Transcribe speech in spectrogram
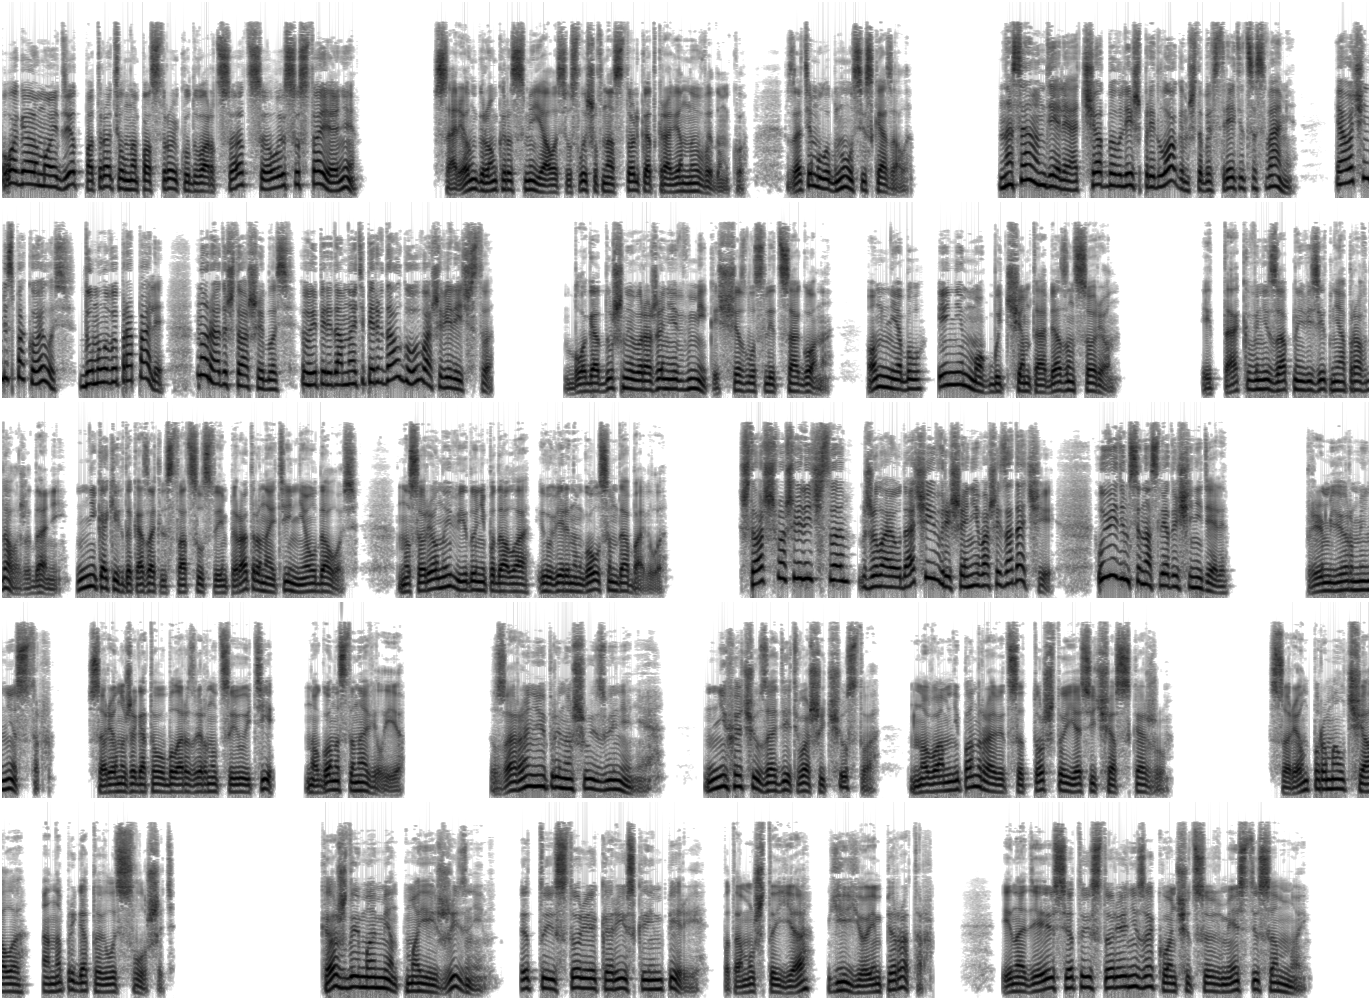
Полагаю, мой дед потратил на постройку дворца целое состояние». Сарен громко рассмеялась, услышав настолько откровенную выдумку. Затем улыбнулась и сказала. «На самом деле отчет был лишь предлогом, чтобы встретиться с вами. Я очень беспокоилась. Думала, вы пропали. Но рада, что ошиблась. Вы передо мной теперь в долгу, Ваше Величество». Благодушное выражение вмиг исчезло с лица Гона. Он не был и не мог быть чем-то обязан Сорен. И так внезапный визит не оправдал ожиданий. Никаких доказательств отсутствия императора найти не удалось. Но Сорен и виду не подала и уверенным голосом добавила. «Что ж, Ваше Величество, желаю удачи в решении вашей задачи. Увидимся на следующей неделе». «Премьер-министр». Сорен уже готова была развернуться и уйти, но Гон остановил ее. «Заранее приношу извинения. Не хочу задеть ваши чувства, но вам не понравится то, что я сейчас скажу». Сорен промолчала, она приготовилась слушать. Каждый момент моей жизни — это история Корейской империи, потому что я ее император. И, надеюсь, эта история не закончится вместе со мной.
